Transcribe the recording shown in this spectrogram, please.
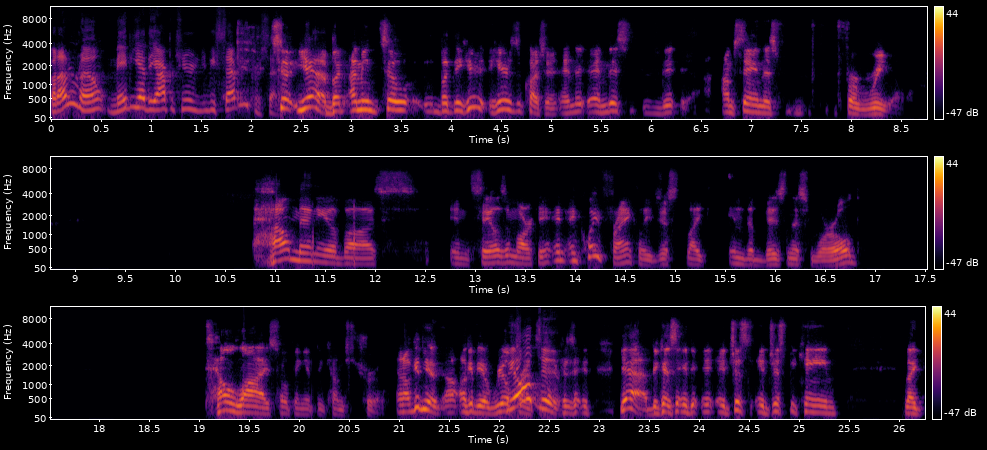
but I don't know. Maybe you had the opportunity to be seventy percent. So yeah, but I mean, so but the, here here's the question, and and this the, I'm saying this for real. How many of us in sales and marketing, and, and quite frankly, just like in the business world, tell lies hoping it becomes true? And I'll give you I'll give you a real. We all do because it, yeah, because it, it it just it just became like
